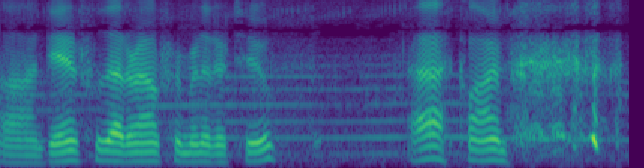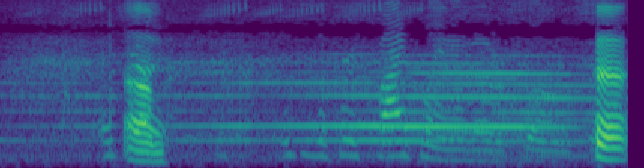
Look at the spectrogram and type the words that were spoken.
Uh, Dan flew that around for a minute or two. Ah, climb. Um. This is the first biplane I've ever flown.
